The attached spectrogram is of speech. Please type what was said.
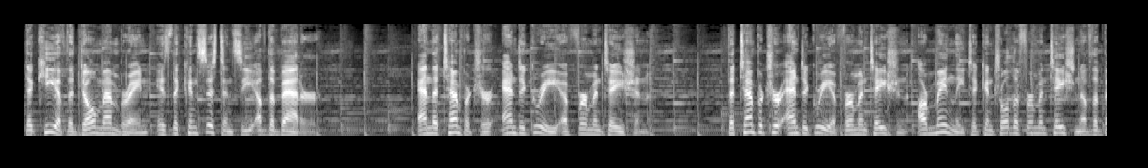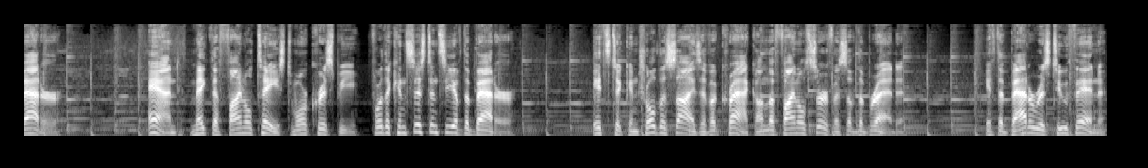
The key of the dough membrane is the consistency of the batter and the temperature and degree of fermentation. The temperature and degree of fermentation are mainly to control the fermentation of the batter and make the final taste more crispy. For the consistency of the batter, it's to control the size of a crack on the final surface of the bread. If the batter is too thin,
